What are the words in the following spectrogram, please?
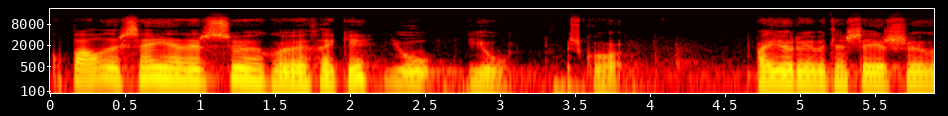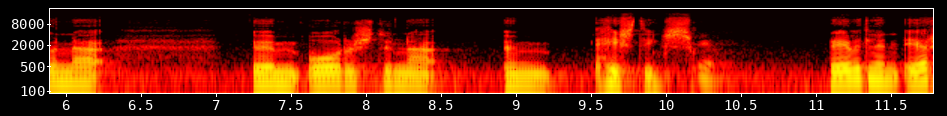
Og báðir segja þeir sögu, eða ekki? Jú, jú, sko, bæjurefinin segir söguna um orustuna um Hastings. Já. Refilin er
